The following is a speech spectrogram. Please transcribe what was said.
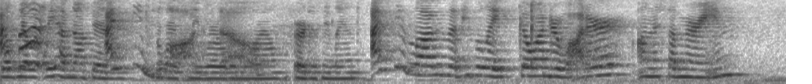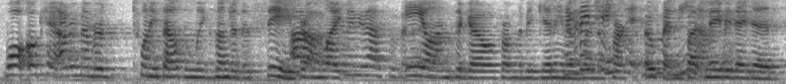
Well, no, we have not been I've seen to vlogs, Disney World though. in a while. Or Disneyland. I've seen vlogs that people like go underwater on a submarine. Well, okay, I remember 20,000 Leagues Under the Sea oh, from like so eons is. ago from the beginning maybe of when the parks opened, but maybe they did.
